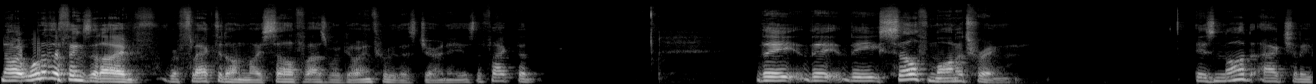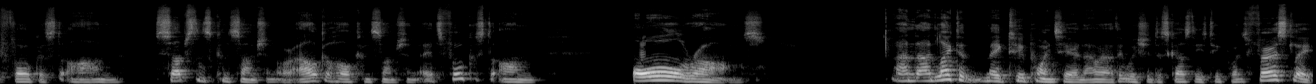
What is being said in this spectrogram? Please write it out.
Now, one of the things that I've reflected on myself as we're going through this journey is the fact that the the the self monitoring is not actually focused on substance consumption or alcohol consumption. It's focused on all wrongs and I'd like to make two points here now. I think we should discuss these two points. Firstly,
